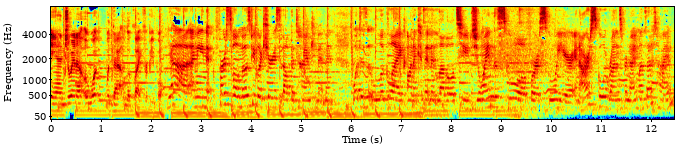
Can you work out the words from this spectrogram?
And Joanna, what would that look like for people? Yeah, I mean, first of all, most people are curious about the time commitment. What does it look like on a commitment level to join the school for a school year? And our school runs for nine months at a time.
